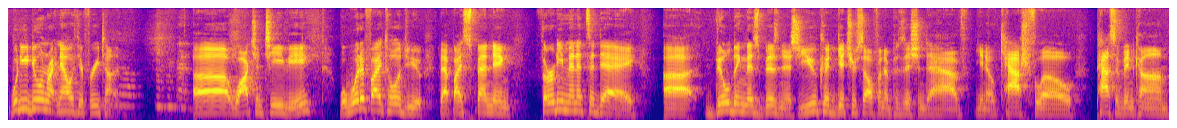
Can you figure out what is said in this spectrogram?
What are you doing right now with your free time? Uh, watching TV. Well, what if I told you that by spending 30 minutes a day uh, building this business, you could get yourself in a position to have, you know, cash flow, passive income,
